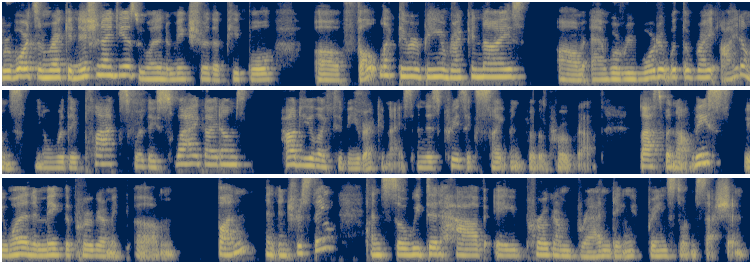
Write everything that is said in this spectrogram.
Rewards and recognition ideas, we wanted to make sure that people uh, felt like they were being recognized um, and were rewarded with the right items. You know, were they plaques, were they swag items? How do you like to be recognized? And this creates excitement for the program. Last but not least, we wanted to make the program um, fun and interesting. And so we did have a program branding brainstorm session,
